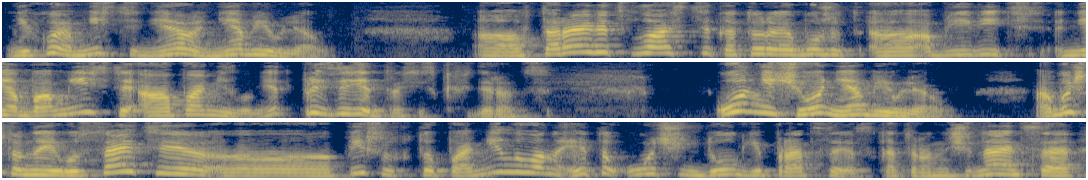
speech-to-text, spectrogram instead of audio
никакой амнистии не, не объявлял. А вторая ветвь власти, которая может э, объявить не об амнистии, а о помиловании, это президент Российской Федерации. Он ничего не объявлял. Обычно на его сайте э, пишут, кто помилован. Это очень долгий процесс, который начинается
